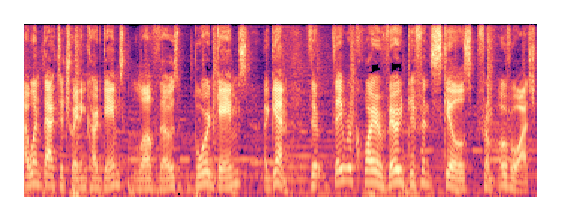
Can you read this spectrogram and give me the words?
I went back to trading card games, love those. Board games, again, they require very different skills from Overwatch.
